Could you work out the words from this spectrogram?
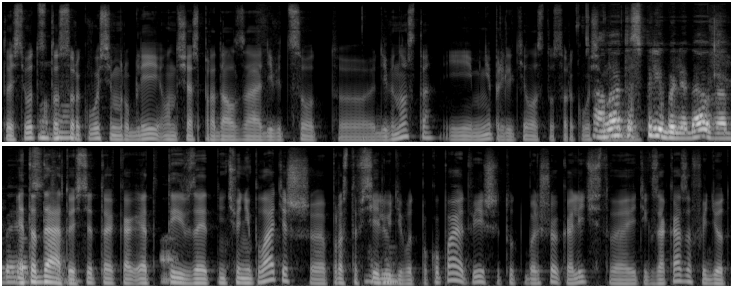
То есть вот Мгм. 148 рублей он сейчас продал за 990, и мне прилетело 148 А, ну это с прибыли, да, уже отдается? Это да, то есть это как это А. ты за это ничего не платишь, э, просто все Мгм. люди вот покупают, видишь, и тут большое количество этих заказов идет.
